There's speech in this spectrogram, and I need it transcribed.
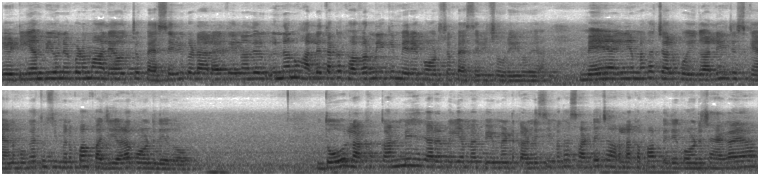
ਏਟੀਐਮ ਵੀ ਉਹਨੇ ਬਣਵਾ ਲਿਆ, ਉਹ 'ਚੋਂ ਪੈਸੇ ਵੀ ਕਢਾ ਲਏ ਤੇ ਇਹਨਾਂ ਦੇ ਇਹਨਾਂ ਨੂੰ ਹਾਲੇ ਤੱਕ ਖਬਰ ਨਹੀਂ ਕਿ ਮੇਰੇ ਅਕਾਊਂਟ 'ਚੋਂ ਪੈਸੇ ਵੀ ਚੋਰੀ ਹੋਏ ਆ। ਮੈਂ ਆਈ ਆ ਮੈਂ ਕਿਹਾ, ਚੱਲ ਕੋਈ ਗੱਲ ਨਹੀਂ, ਜੇ ਸਕੈਨ ਹੋ ਗਿਆ, ਤੁਸੀਂ ਮੈਨੂੰ ਪਾਪਾ ਜੀ ਵਾਲਾ ਅਕਾਊਂਟ ਦੇ ਦਿਓ। ਦੋ ਲੱਖ ਇਕਾਨਵੇਂ ਹਜ਼ਾਰ ਰੁਪਈਆ ਮੈਂ ਪੇਮੈਂਟ ਕਰਨੀ ਸੀ, ਮੈਂ ਕਿਹਾ 4.5 ਲੱਖ ਪਾਪੇ ਦੇ ਅਕਾਊਂਟ 'ਚ ਹੈਗਾ ਆ।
